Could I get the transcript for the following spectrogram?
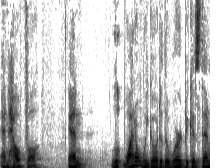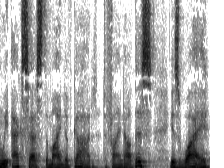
and helpful. And why don't we go to the Word? Because then we access the mind of God to find out. This is why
